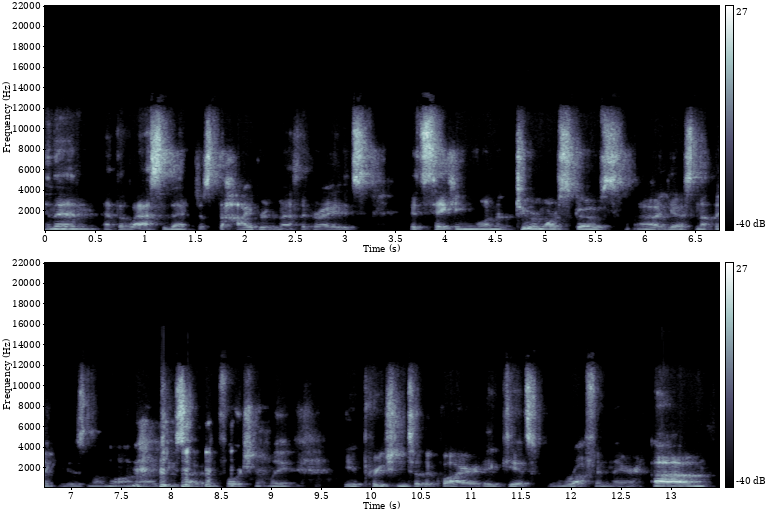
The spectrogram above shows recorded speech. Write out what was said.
and then at the last of that, just the hybrid method, right? It's it's taking one or two or more scopes. Uh, yes, nothing is normal on the IT side. Unfortunately, you're preaching to the choir. It gets rough in there. Um,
